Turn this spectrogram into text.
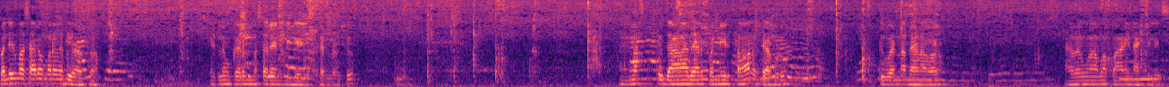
પનીર મસાલો મને નથી વાપતો એટલે હું ગરમ મસાલા એની જગ્યાએ યુઝ કરી લઉં છું. મસ્ત દાણાદાર પનીર થવાનું છે આપણું. તુવરના દાણાવાળું. હવે હું આમાં પાણી નાખી લઈશ.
